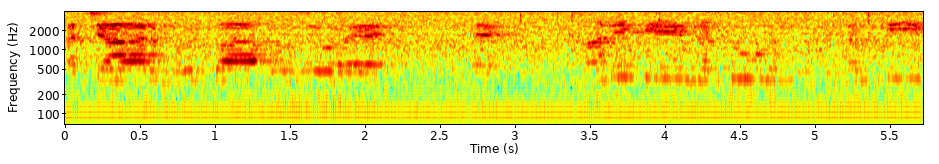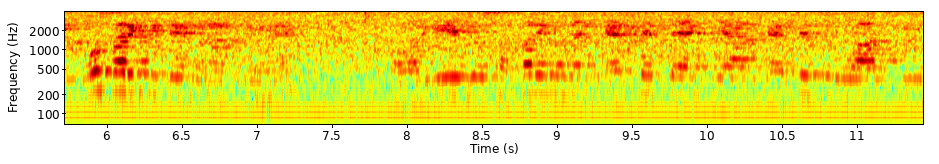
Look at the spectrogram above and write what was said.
अचार मुरब्बा और जो है खाने के लड्डू, नमकीन, बहुत सारी चीज़ें बनाती हैं। और ये जो सफ़र इन्होंने कैसे तय किया, कैसे शुरुआत की,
